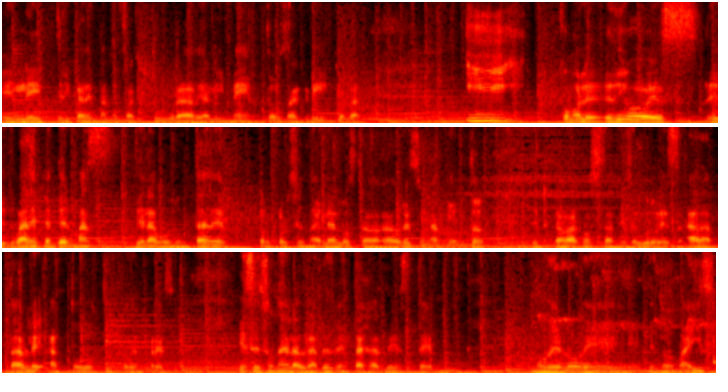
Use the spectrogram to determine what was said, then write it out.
eléctrica, de manufactura, de alimentos, agrícola. Y como les digo, es, eh, va a depender más de la voluntad de proporcionarle a los trabajadores un ambiente de trabajo sano seguro. Es adaptable a todo tipo de empresa. Esa es una de las grandes ventajas de este modelo de, norma ISO.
